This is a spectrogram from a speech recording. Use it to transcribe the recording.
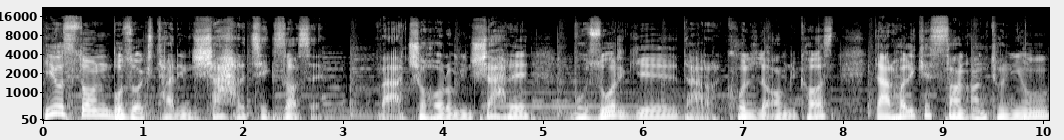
هیوستون بزرگترین شهر تگزاسه. و چهارمین شهر بزرگ در کل آمریکاست در حالی که سان آنتونیو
